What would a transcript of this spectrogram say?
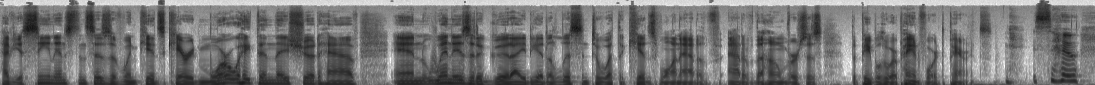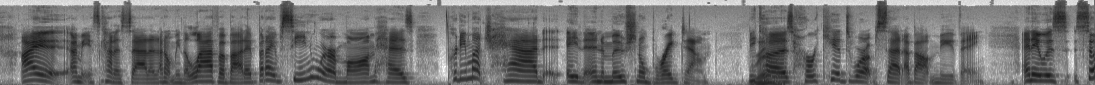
Have you seen instances of when kids carried more weight than they should have? And when is it a good idea to listen to what the kids want out of out of the home versus the people who are paying for it, the parents? So I I mean it's kind of sad and I don't mean to laugh about it, but I've seen where a mom has pretty much had a, an emotional breakdown because Really? her kids were upset about moving. And it was so,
